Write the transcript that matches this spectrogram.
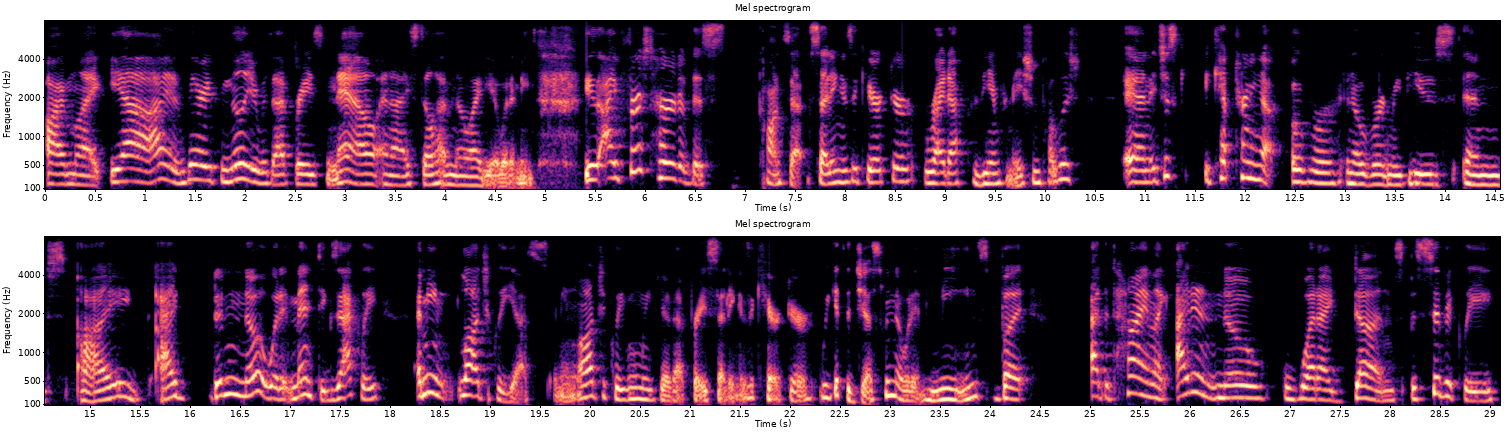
I'm like, yeah, I am very familiar with that phrase now, and I still have no idea what it means. Because I first heard of this concept, setting as a character, right after the Informationist published, and it just it kept turning up over and over in reviews, and I I didn't know what it meant exactly. I mean, logically, yes. I mean, logically, when we hear that phrase setting as a character, we get the gist, we know what it means, but at the time, like I didn't know what I'd done specifically.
